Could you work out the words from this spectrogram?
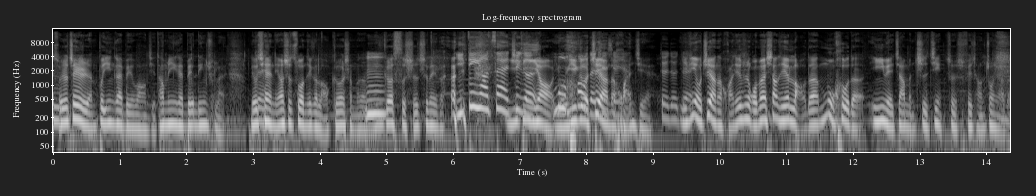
所以说这些人不应该被忘记，他们应该被拎出来。刘倩，你要是做那个老歌什么的，民歌四十之类的，一定要在 这个一定要有一个这样的环节，对对对，一定有这样的环节，就是我们要向这些老的幕后的音乐家们致敬，这是非常重要的。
